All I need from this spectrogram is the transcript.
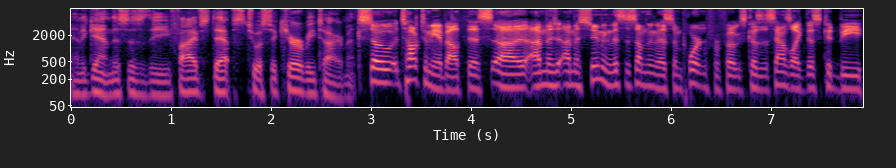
and again, this is the five steps to a secure retirement. So, talk to me about this. Uh, I'm, I'm assuming this is something that's important for folks because it sounds like this could be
